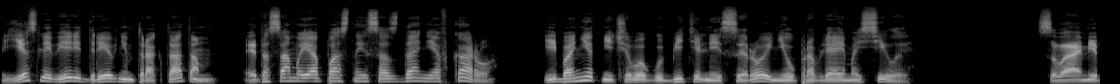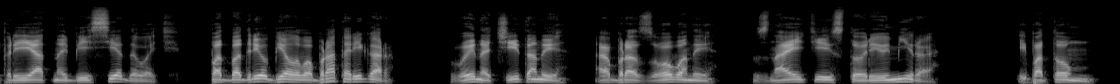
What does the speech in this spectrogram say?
Если верить древним трактатам, это самые опасные создания в Кару, ибо нет ничего губительней сырой неуправляемой силы. «С вами приятно беседовать», — подбодрил белого брата Ригар. «Вы начитаны, образованы, знаете историю мира. И потом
